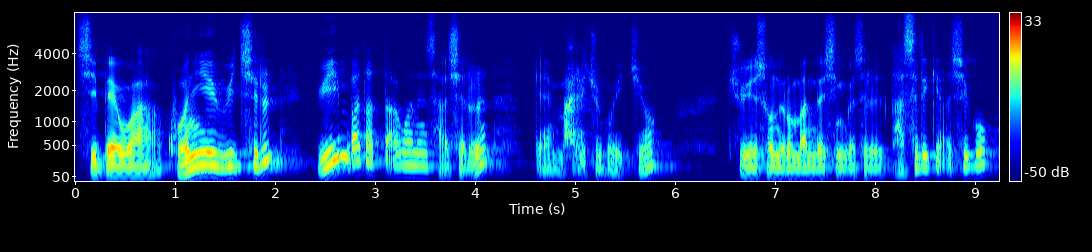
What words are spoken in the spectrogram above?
지배와 권위의 위치를 위임받았다고 하는 사실을 말해주고 있죠. 주의 손으로 만드신 것을 다스리게 하시고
